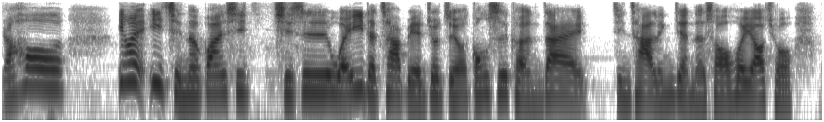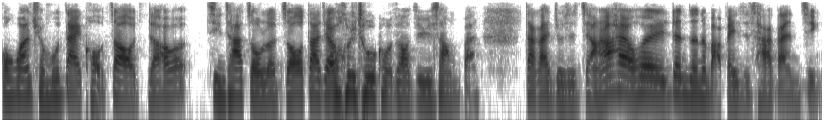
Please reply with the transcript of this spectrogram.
然后因为疫情的关系，其实唯一的差别就只有公司可能在警察临检的时候会要求公关全部戴口罩，然后。警察走了之后，大家会脱口罩继续上班，大概就是这样。然后还有会认真的把杯子擦干净。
